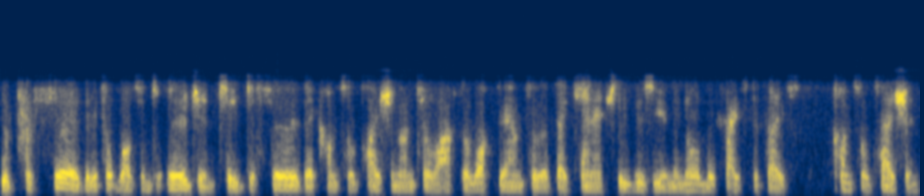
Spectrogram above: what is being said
would prefer that if it wasn't urgent to defer their consultation until after lockdown so that they can actually resume a normal face to face consultation.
